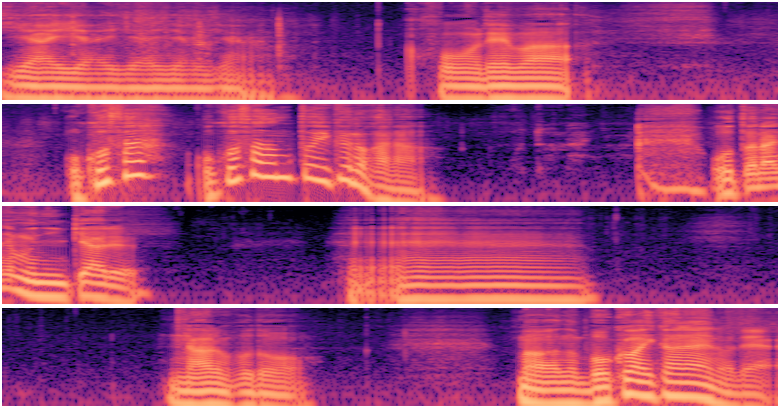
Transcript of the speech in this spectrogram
いやいやいやいやいや。これは、お子さん？お子さんと行くのかな？大人にも人気ある。へえ。なるほど。まあ、あの、僕は行かないので、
